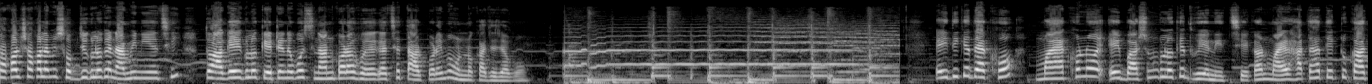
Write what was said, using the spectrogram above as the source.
সকাল সকাল আমি সবজিগুলোকে নামিয়ে নিয়েছি। তো আগে এগুলো কেটে নেব, স্নান করা হয়ে গেছে, তারপরে আমি অন্য কাজে যাব। এইদিকে দেখো, মা এখনও এই বাসনগুলোকে ধুয়ে নিচ্ছে, কারণ মায়ের হাতে হাতে একটু কাজ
